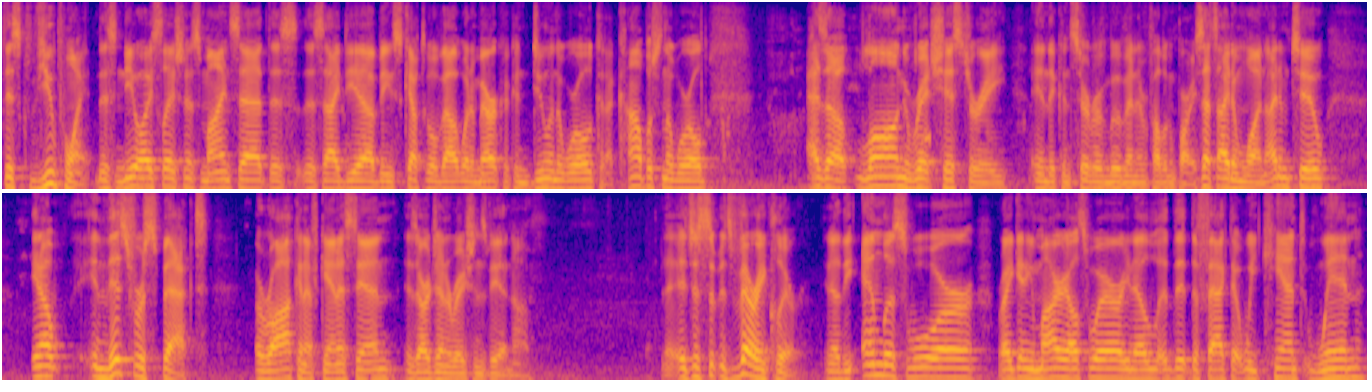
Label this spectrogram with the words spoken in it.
this viewpoint, this neo-isolationist mindset, this this idea of being skeptical about what America can do in the world, can accomplish in the world, has a long, rich history in the conservative movement and Republican Party. So that's item one. Item two, you know, in this respect, Iraq and Afghanistan is our generation's Vietnam. It's just it's very clear. You know, the endless war, right? Getting mired elsewhere. You know, the the fact that we can't win,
